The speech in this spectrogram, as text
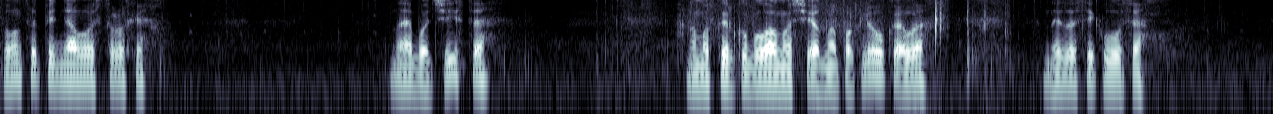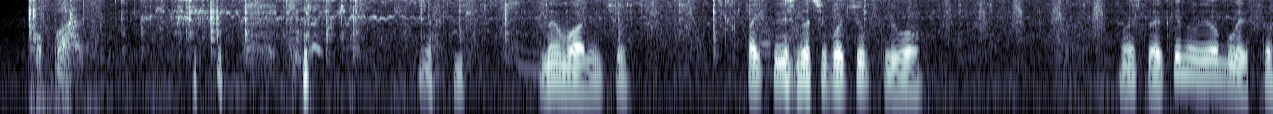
Сонце піднялось трохи. Небо чисте. На мастирку була в нас ще одна покльовка, але не засіклося. Опа! Нема нічого. Так свіжно чупа-чуп клював. Бачите, я кинув його близько.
